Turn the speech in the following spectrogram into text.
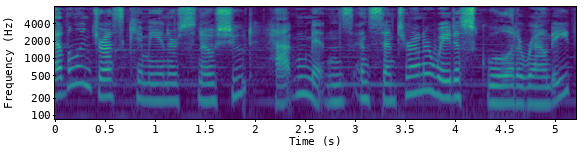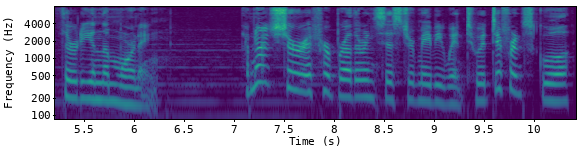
Evelyn dressed Kimmy in her snowsuit, hat, and mittens and sent her on her way to school at around 8:30 in the morning. I'm not sure if her brother and sister maybe went to a different school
